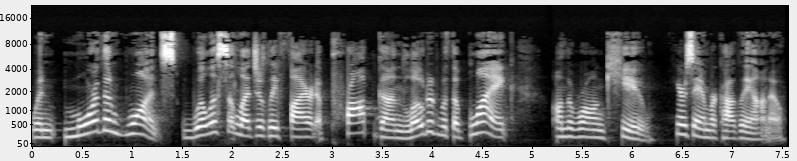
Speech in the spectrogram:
when more than once Willis allegedly fired a prop gun loaded with a blank on the wrong cue. Here's Ann Mercogliano.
